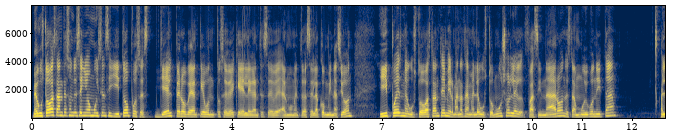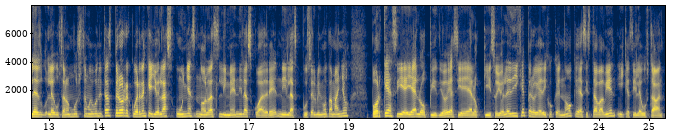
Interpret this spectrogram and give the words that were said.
Me gustó bastante, es un diseño muy sencillito, pues es gel, pero vean qué bonito se ve, qué elegante se ve al momento de hacer la combinación. Y pues me gustó bastante, a mi hermana también le gustó mucho, le fascinaron, está muy bonita. Les, le gustaron mucho, están muy bonitas, pero recuerden que yo las uñas no las limé, ni las cuadré, ni las puse el mismo tamaño, porque así ella lo pidió y así ella lo quiso. Yo le dije, pero ella dijo que no, que así estaba bien y que así le gustaban.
